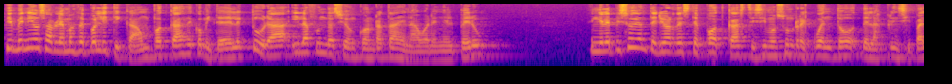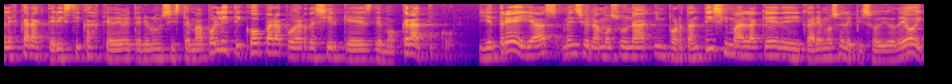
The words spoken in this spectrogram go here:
Bienvenidos a Hablemos de Política, un podcast de Comité de Lectura y la Fundación Conrad Adenauer en el Perú. En el episodio anterior de este podcast hicimos un recuento de las principales características que debe tener un sistema político para poder decir que es democrático, y entre ellas mencionamos una importantísima a la que dedicaremos el episodio de hoy,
